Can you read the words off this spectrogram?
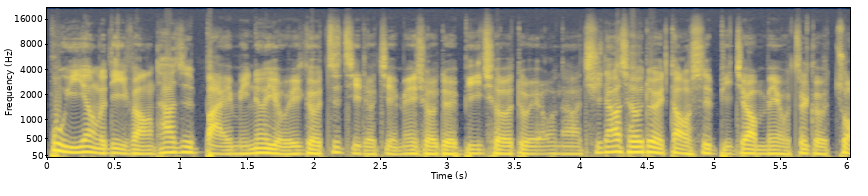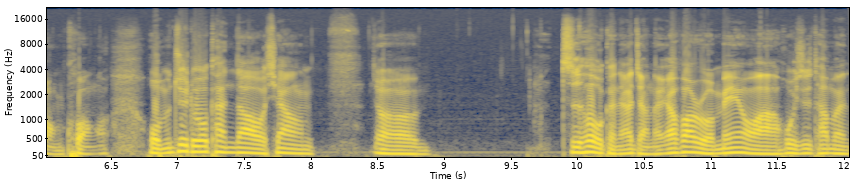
不一样的地方，它是摆明了有一个自己的姐妹车队 B 车队哦，那其他车队倒是比较没有这个状况哦，我们最多看到像呃。之后可能要讲的 Alfa Romeo 啊，或是他们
